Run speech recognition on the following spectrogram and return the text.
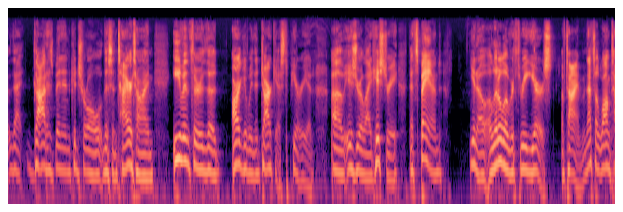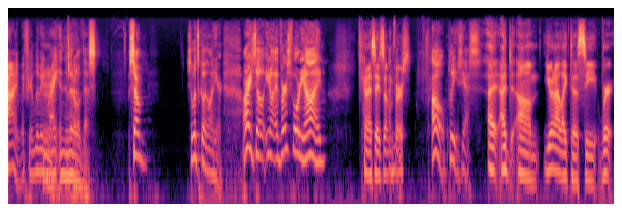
that God has been in control this entire time, even through the arguably the darkest period of Israelite history that spanned, you know, a little over three years of time. And that's a long time if you're living hmm. right in the middle of this. So so what's going on here? All right, so you know, at verse 49, Can I say something first? Oh please, yes. I, I, um, you and I like to see where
